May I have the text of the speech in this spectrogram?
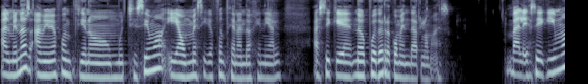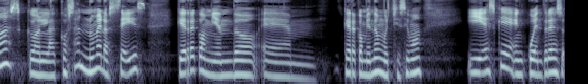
Al menos a mí me funcionó muchísimo y aún me sigue funcionando genial así que no puedo recomendarlo más. Vale, seguimos con la cosa número 6 que recomiendo, em, que recomiendo muchísimo y es que encuentres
